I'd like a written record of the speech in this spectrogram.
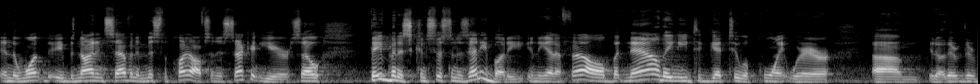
and the one he was nine and seven and missed the playoffs in his second year. So they've been as consistent as anybody in the NFL, but now they need to get to a point where. Um, you know, they're, they're,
